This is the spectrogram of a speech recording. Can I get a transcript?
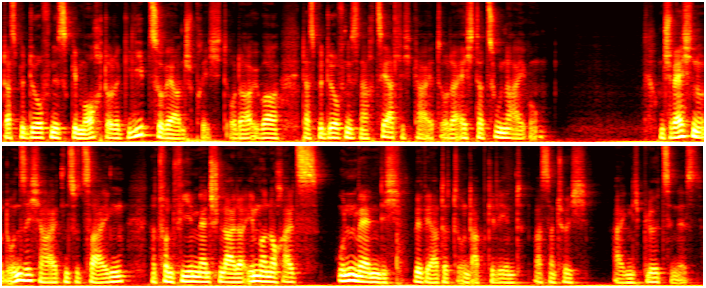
das Bedürfnis gemocht oder geliebt zu werden spricht oder über das Bedürfnis nach Zärtlichkeit oder echter Zuneigung. Und Schwächen und Unsicherheiten zu zeigen, wird von vielen Menschen leider immer noch als unmännlich bewertet und abgelehnt, was natürlich eigentlich Blödsinn ist.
